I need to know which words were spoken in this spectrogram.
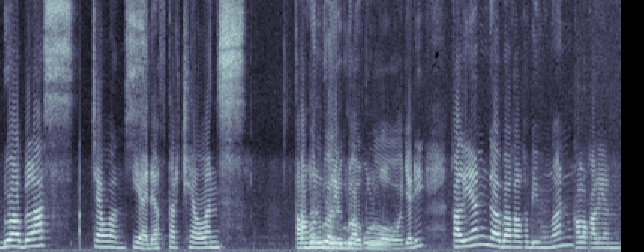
12 challenge. Iya, daftar challenge tahun tahun 2020. Jadi kalian nggak bakal kebingungan kalau kalian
